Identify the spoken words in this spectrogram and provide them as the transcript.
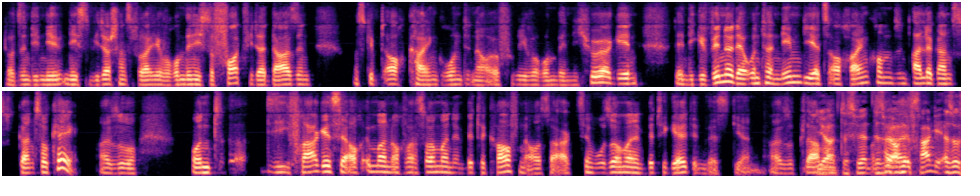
dort sind die nächsten Widerstandsbereiche, warum wir nicht sofort wieder da sind es gibt auch keinen Grund in der Euphorie, warum wir nicht höher gehen. Denn die Gewinne der Unternehmen, die jetzt auch reinkommen, sind alle ganz, ganz okay. Also, und äh, die Frage ist ja auch immer noch, was soll man denn bitte kaufen außer Aktien? Wo soll man denn bitte Geld investieren? Also klar. Ja, das wäre das wäre auch eine Frage. Also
